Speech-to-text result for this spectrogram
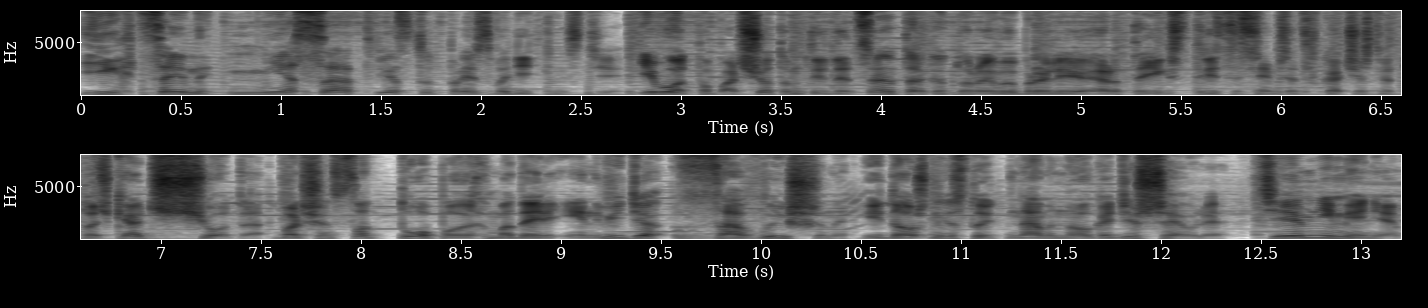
Их цены не соответствуют производительности. И вот, по подсчетам 3D Center, которые выбрали RTX 3070 в качестве точки отсчета, большинство топовых моделей Nvidia завышены и должны стоить намного дешевле. Тем не менее,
